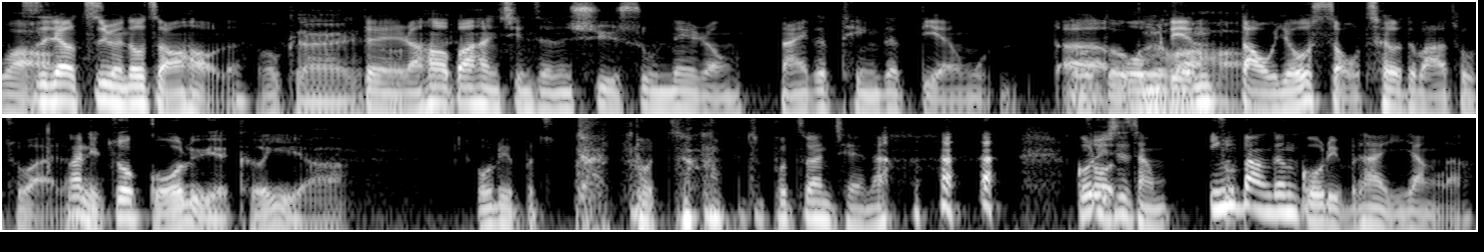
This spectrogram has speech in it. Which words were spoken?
哇资料资源都找好了。OK 对然后包含行程的叙述内容，哪一个停的点，呃，我们连导游手册都把它做出来了。那你做国旅也可以啊。国旅不 不不不赚钱啊，国旅市场英镑跟国旅不太一样了，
